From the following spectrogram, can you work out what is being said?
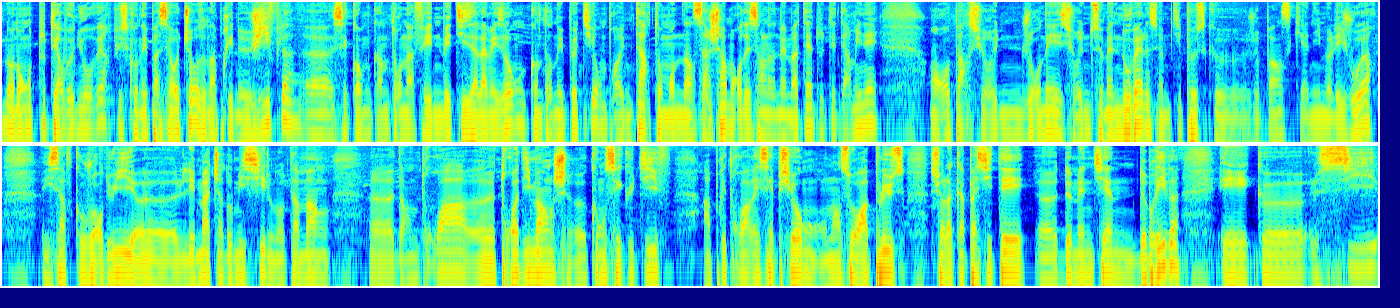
non, non, tout est revenu au vert puisqu'on est passé à autre chose. On a pris une gifle. Euh, c'est comme quand on a fait une bêtise à la maison. Quand on est petit, on prend une tarte, on monte dans sa chambre, on redescend le lendemain matin, tout est terminé. On repart sur une journée, sur une semaine nouvelle. C'est un petit peu ce que je pense qui anime les joueurs. Ils savent qu'aujourd'hui, euh, les matchs à domicile, notamment euh, dans trois, trois dimanches consécutifs, après trois réceptions, on en saura plus sur la capacité de maintien de Brive. Et que si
